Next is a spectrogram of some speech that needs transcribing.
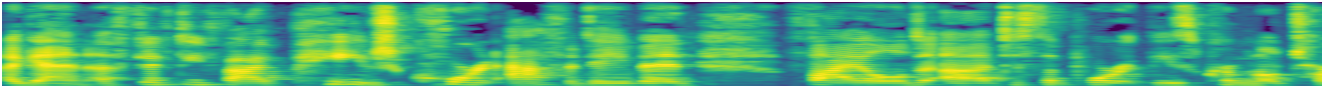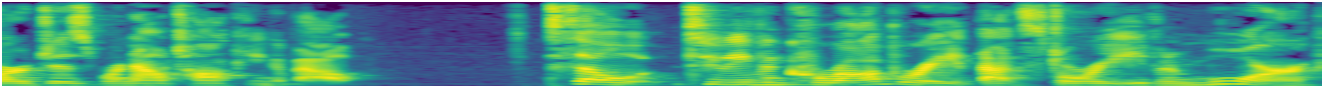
again, a 55 page court affidavit filed uh, to support these criminal charges we're now talking about. So, to even corroborate that story even more,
